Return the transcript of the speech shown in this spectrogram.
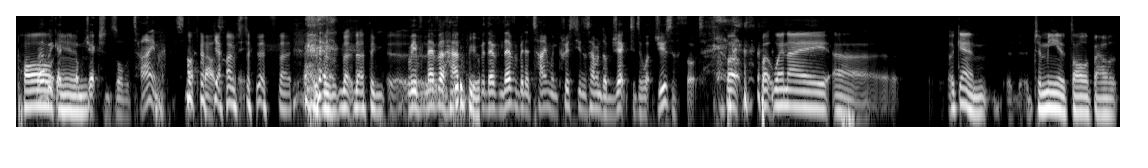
Paul well, we get and... objections all the time. It's not about. yeah, I'm sure that's not. This nothing. Uh, We've never had. There've never been a time when Christians haven't objected to what Jews have thought. but but when I uh, again, to me, it's all about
